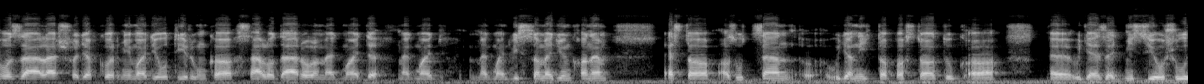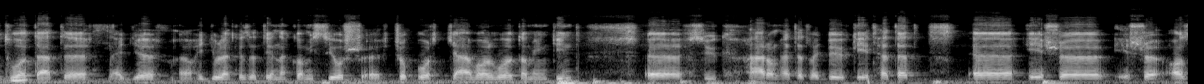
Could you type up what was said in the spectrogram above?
hozzáállás, hogy akkor mi majd jót írunk a szállodáról, meg majd, meg majd meg majd visszamegyünk, hanem ezt a, az utcán ugyanígy tapasztaltuk, a, ugye ez egy missziós út volt, tehát egy a hídgyülekezetének a missziós csoportjával voltam én kint, szűk három hetet, vagy bő két hetet, és, és az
